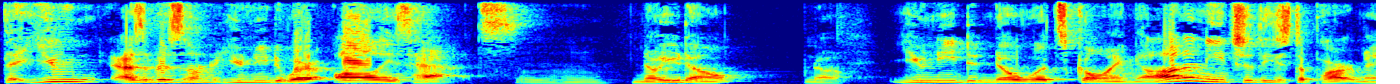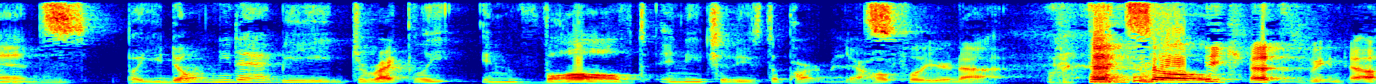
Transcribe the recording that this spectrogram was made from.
that you, as a business owner, you need to wear all these hats. Mm-hmm. No, you don't No, you need to know what's going on in each of these departments, Mm-hmm. but you don't need to be directly involved in each of these departments. yeah. Hopefully you're not, And so, because we know.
